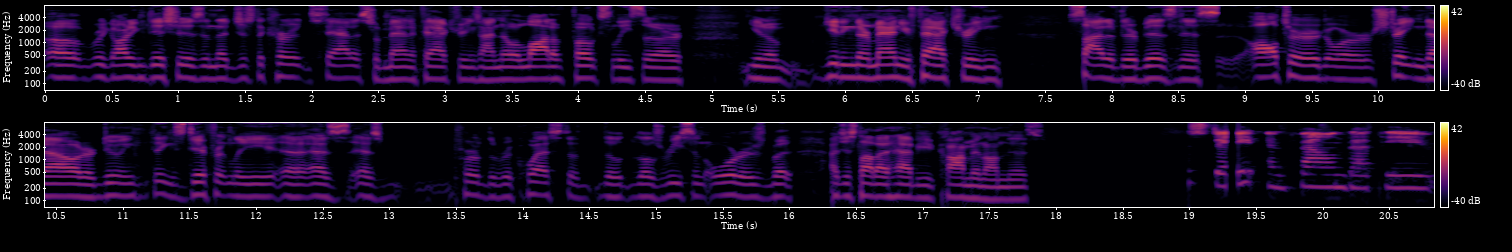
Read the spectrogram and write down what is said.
uh, regarding dishes and the, just the current status of manufacturing. I know a lot of folks, Lisa, are you know getting their manufacturing side of their business altered or straightened out or doing things differently uh, as as per the request of the, those recent orders. But I just thought I'd have you comment on this. State and found that the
